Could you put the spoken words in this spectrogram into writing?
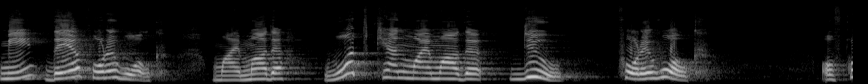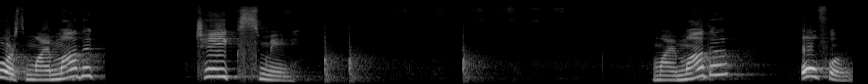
me there for a walk. My mother, what can my mother do for a walk? Of course, my mother takes me. My mother often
